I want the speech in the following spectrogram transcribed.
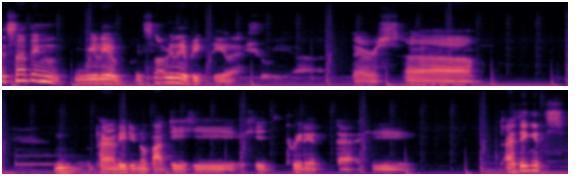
It's nothing really. It's not really a big deal actually. Uh, there's uh, apparently Dino Pati he he tweeted that he. I think it's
